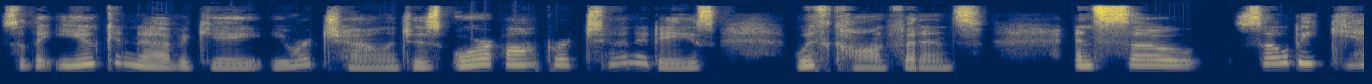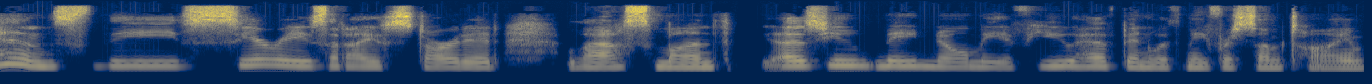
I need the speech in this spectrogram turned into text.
so that you can navigate your challenges or opportunities with confidence. And so so begins the series that I've started last month. As you may know me, if you have been with me for some time,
